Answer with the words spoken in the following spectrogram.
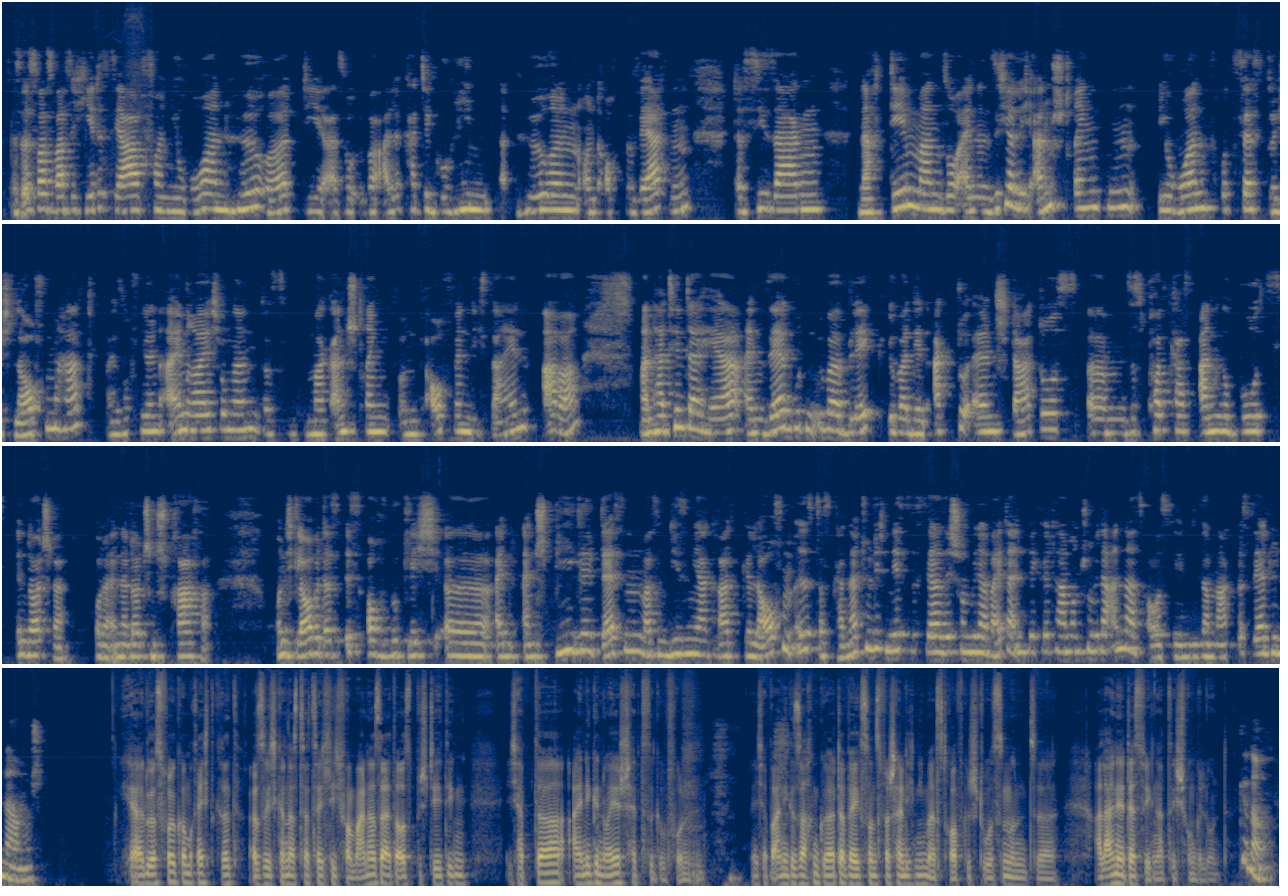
Das ist was, was ich jedes Jahr von Juroren höre, die also über alle Kategorien hören und auch bewerten, dass sie sagen, nachdem man so einen sicherlich anstrengenden Jurorenprozess durchlaufen hat, bei so vielen Einreichungen, das mag anstrengend und aufwendig sein, aber man hat hinterher einen sehr guten Überblick über den aktuellen Status ähm, des Podcast-Angebots in Deutschland oder in der deutschen Sprache. Und ich glaube, das ist auch wirklich äh, ein, ein Spiegel dessen, was in diesem Jahr gerade gelaufen ist. Das kann natürlich nächstes Jahr sich schon wieder weiterentwickelt haben und schon wieder anders aussehen. Dieser Markt ist sehr dynamisch. Ja, du hast vollkommen recht, Grit. Also ich kann das tatsächlich von meiner Seite aus bestätigen. Ich habe da einige neue Schätze gefunden. Ich habe einige Sachen gehört, da wäre ich sonst wahrscheinlich niemals drauf gestoßen und äh, alleine deswegen hat sich schon gelohnt. Genau.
